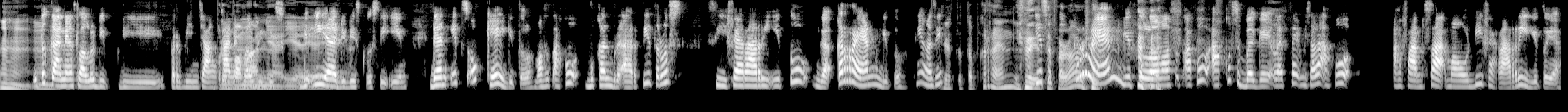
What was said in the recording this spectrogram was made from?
Mhm Itu kan mhm. yang selalu dip diperbincangkan, yang selalu Perumpamaannya, didis iya di iya iya iya, iya. didiskusiin. Dan it's okay gitu loh. Maksud aku bukan berarti terus si Ferrari itu nggak keren gitu, iya nggak sih? Ya tetap keren, Ya Ferrari. keren gitu loh. Maksud aku, aku sebagai let's say misalnya aku Avanza, Maudy Ferrari gitu ya.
